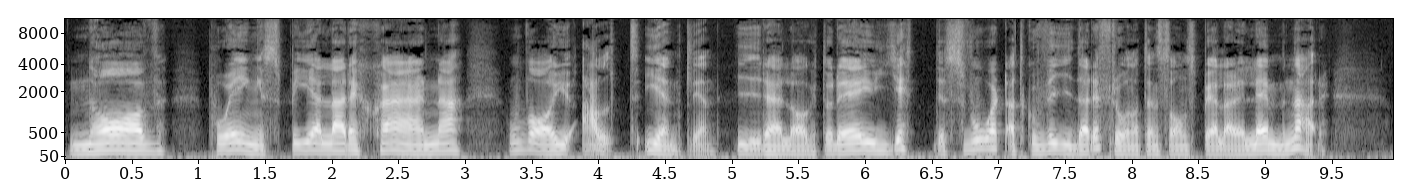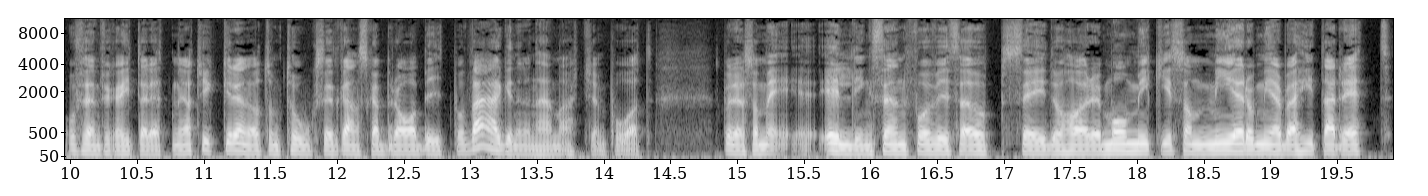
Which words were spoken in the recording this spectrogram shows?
nav, poängspelare, stjärna. Hon var ju allt egentligen i det här laget och det är ju jättesvårt att gå vidare från att en sån spelare lämnar och sen försöka hitta rätt. Men jag tycker ändå att de tog sig ett ganska bra bit på vägen i den här matchen på att spelare som Ellingsen får visa upp sig, du har Momiki som mer och mer börjar hitta rätt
